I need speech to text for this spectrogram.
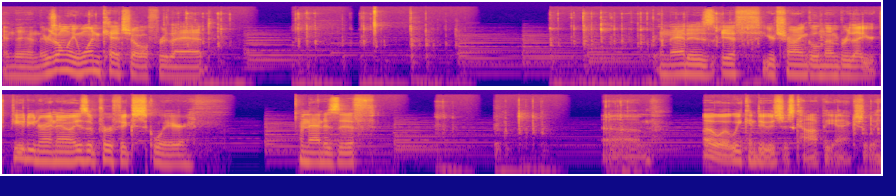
And then there's only one catch-all for that. And that is if your triangle number that you're computing right now is a perfect square. And that is if... Um, oh, what we can do is just copy, actually.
